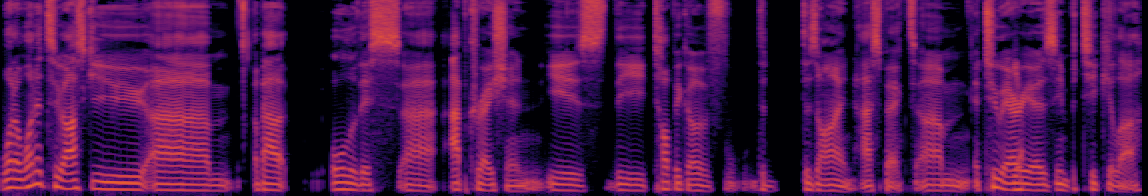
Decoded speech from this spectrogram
what I wanted to ask you um, about all of this uh, app creation is the topic of the design aspect. Um, two areas yep. in particular.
